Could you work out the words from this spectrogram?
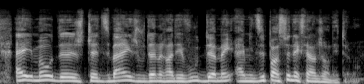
Hey, Maud, je te dis bye, je vous donne rendez-vous demain à midi. Passez une excellente journée, tout le monde.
